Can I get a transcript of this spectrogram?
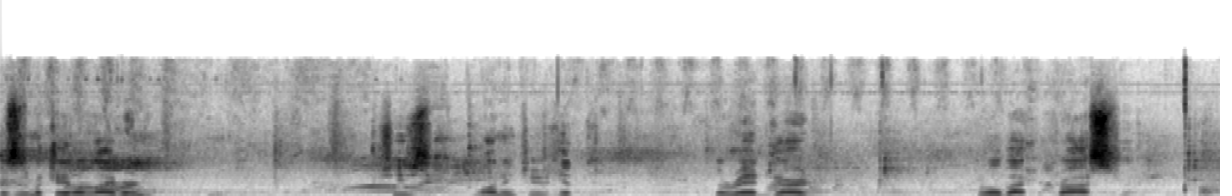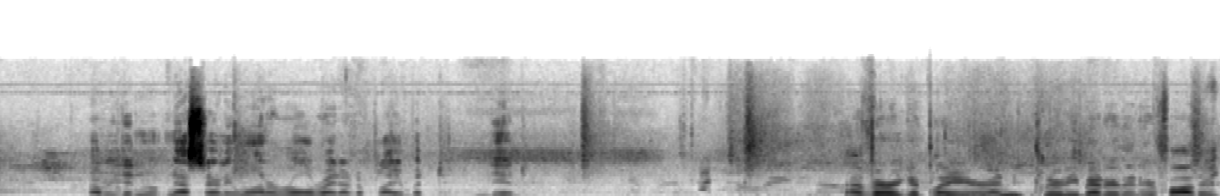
This is Michaela Lyburn. She's wanting to hit the red guard, roll back across. Probably didn't necessarily want to roll right out of play, but did. A very good player and clearly better than her father.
